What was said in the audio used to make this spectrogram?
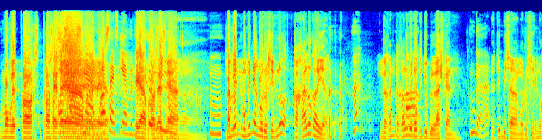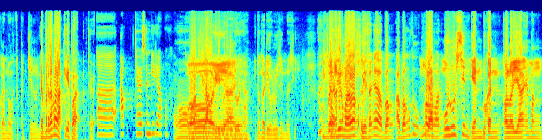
Ngomong lihat pros prosesnya. Prosesnya, benernya. ya, proses iya bener. Iya prosesnya. Hmm. mungkin mungkin yang ngurusin lu kakak lu kali ya? Enggak kan kakak lu Oh. beda 17 kan? Enggak. Berarti bisa ngurusin lu kan waktu kecil. Yang pertama laki ya pak? Cewek? Eh, aku cewek sendiri aku. Oh, laki-laki iya, itu, dua-duanya. itu nggak diurusin berarti. Enggak anjir malah biasanya abang abang tuh kalau Enggak ngurusin kan, bukan kalau yang emang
